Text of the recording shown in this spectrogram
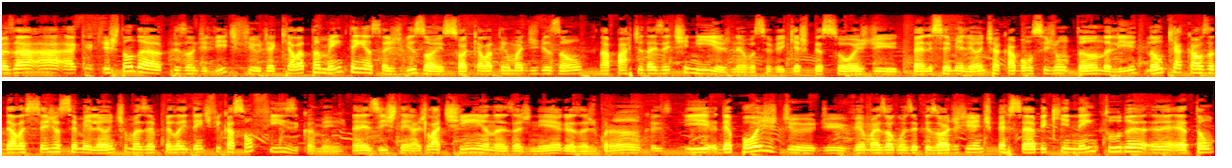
Mas a, a- a questão da prisão de Litchfield é que ela também tem essas visões, só que ela tem uma divisão na parte das etnias, né? Você vê que as pessoas de pele semelhante acabam se juntando ali. Não que a causa delas seja semelhante, mas é pela identificação física mesmo. né? Existem as latinas, as negras, as brancas. E depois de, de ver mais alguns episódios, a gente percebe que nem tudo é, é- é tão.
